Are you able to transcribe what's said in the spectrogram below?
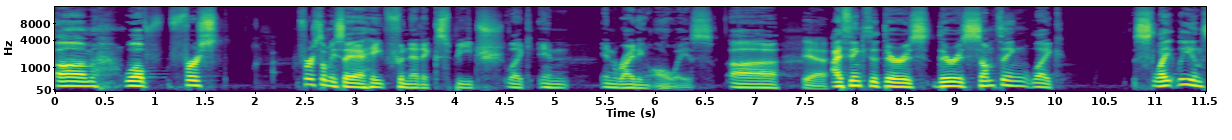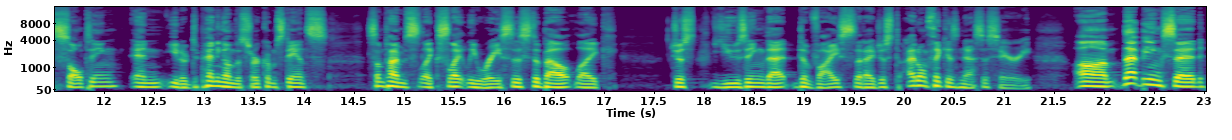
Um. Well, f- first, first, let me say I hate phonetic speech, like in in writing. Always. Uh. yeah I think that there is there is something like slightly insulting, and you know, depending on the circumstance, sometimes like slightly racist about like just using that device that I just I don't think is necessary. Um. That being said,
